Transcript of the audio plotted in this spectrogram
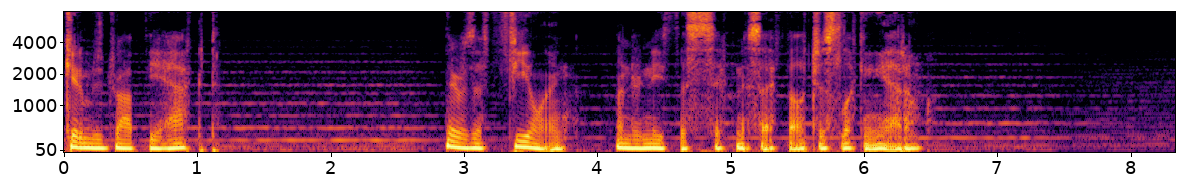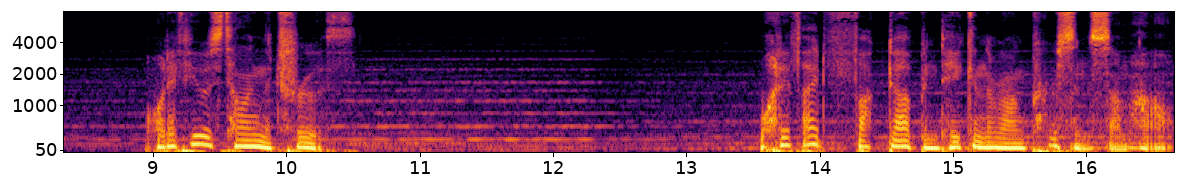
Get him to drop the act? There was a feeling underneath the sickness I felt just looking at him. What if he was telling the truth? What if I'd fucked up and taken the wrong person somehow?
